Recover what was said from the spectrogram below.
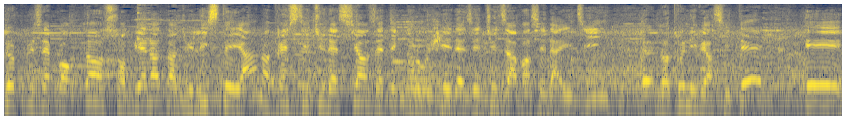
deux plus importants sont bien entendu l'ISTEA, notre Institut des sciences et technologies et des études avancées d'Haïti, euh, notre université, et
